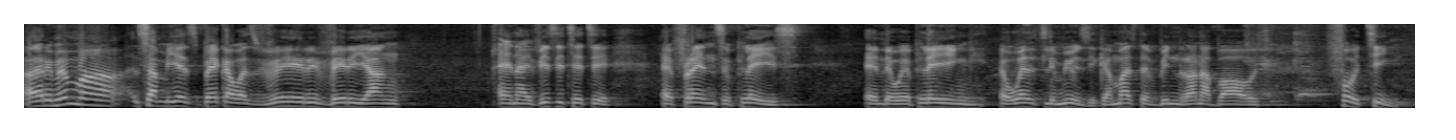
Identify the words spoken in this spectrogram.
I remember some years back, I was very, very young, and I visited a, a friend's place, and they were playing a worldly music. I must have been run about 14.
